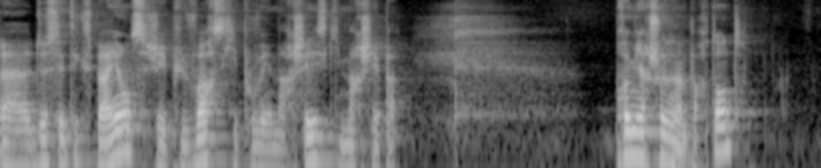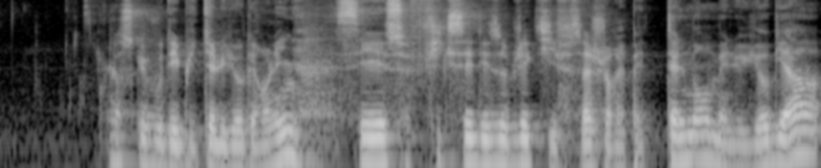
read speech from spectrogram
de cette expérience, j'ai pu voir ce qui pouvait marcher, ce qui ne marchait pas. Première chose importante, lorsque vous débutez le yoga en ligne, c'est se fixer des objectifs. Ça, je le répète tellement, mais le yoga,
